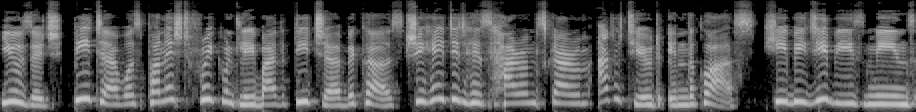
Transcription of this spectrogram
Usage Peter was punished frequently by the teacher because she hated his harum scarum attitude in the class. Heebie jeebies means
